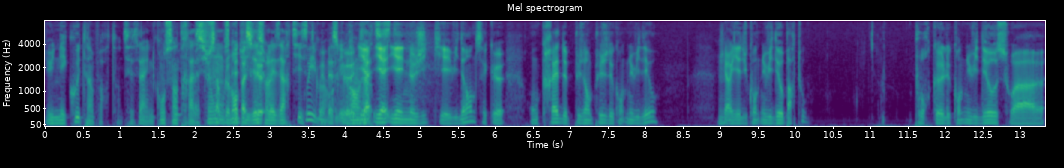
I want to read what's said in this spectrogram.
une écoute importante, c'est ça, une concentration, simplement parce que, sur les artistes. Oui, parce qu'il y, y, a une logique qui est évidente, c'est que on crée de plus en plus de contenu vidéo. Mhm. Il y a du contenu vidéo partout. Pour que le contenu vidéo soit,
